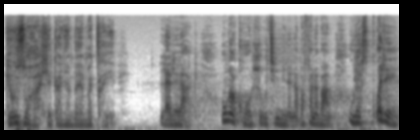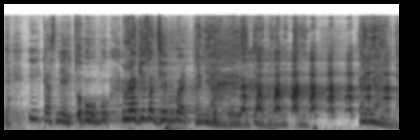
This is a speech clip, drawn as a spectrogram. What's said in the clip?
ngikuzwa kahle kanyamba yamachibi. lalela-ke ungakhohlwa ukuthi mina nabafana bami uyasikweleta igazi necubu uyangizwa kuthini kwena Kanyamba izintaba namachibi. Kanyamba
